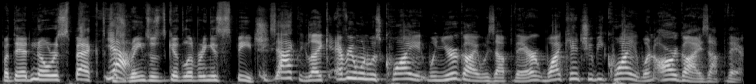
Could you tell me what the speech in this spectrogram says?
But they had no respect because Yeah. Raines was delivering his speech. exactly like everyone was quiet when your guy was up there. Why can't you be quiet when our guy's up there?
